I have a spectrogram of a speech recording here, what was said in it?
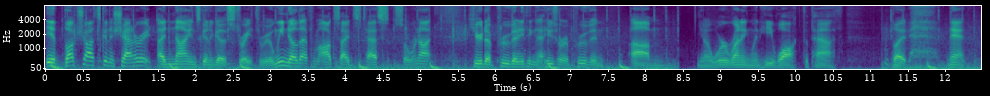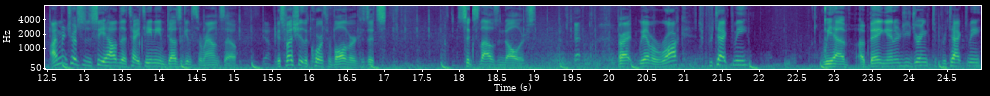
If buckshot's gonna shatter it, a nine's gonna go straight through. And we know that from Oxide's tests, so we're not here to prove anything that he's already proven. Um, you know, we're running when he walked the path. But man, I'm interested to see how the titanium does against the rounds though. Especially the Korth revolver, because it's six thousand dollars. All right, we have a rock to protect me. We have a Bang energy drink to protect me,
